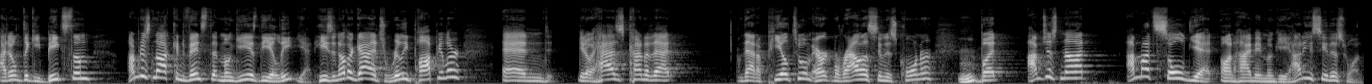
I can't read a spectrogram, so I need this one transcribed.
I don't think he beats them. I'm just not convinced that Munguia is the elite yet. He's another guy that's really popular and you know has kind of that that appeal to him. Erik Morales in his corner, but I'm just not I'm not sold yet on Jaime Munguia. How do you see this one?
